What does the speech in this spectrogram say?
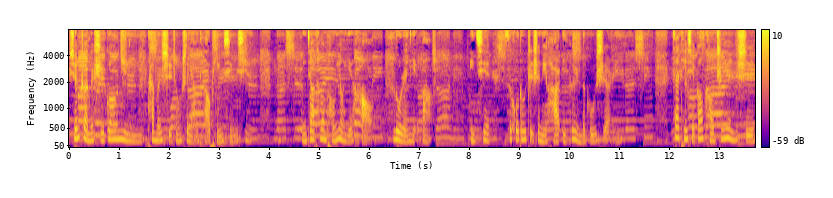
旋转的时光里，他们始终是两条平行线。你叫他们朋友也好，路人也罢，一切似乎都只是女孩一个人的故事而已。在填写高考志愿时，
